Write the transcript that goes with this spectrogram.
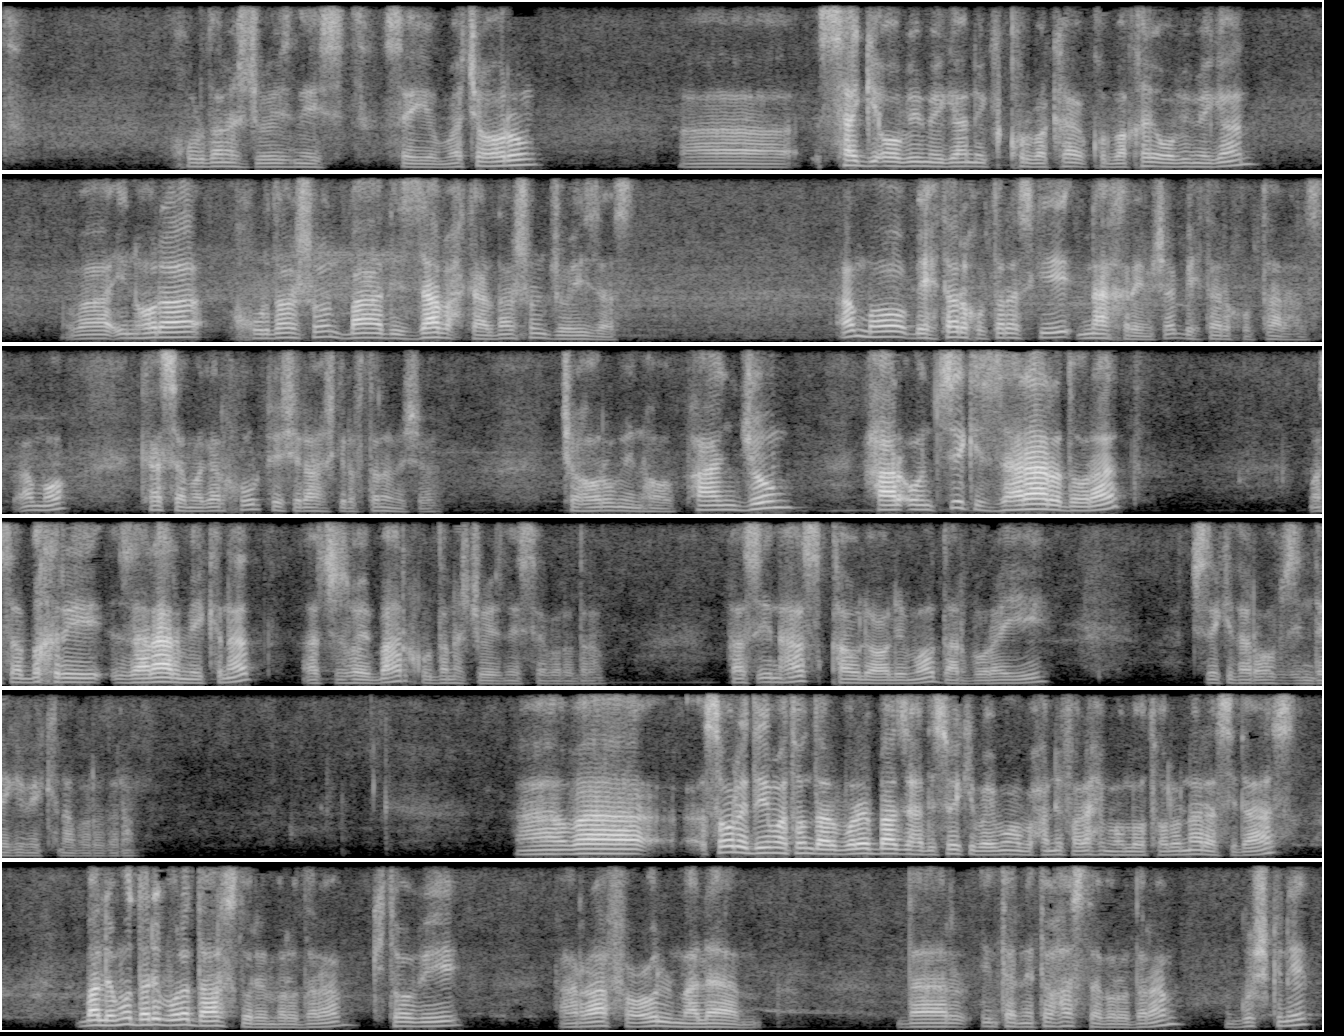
хӯрданаш ҷоиз нест. Сеюм ва чаҳорум саги обӣ мегӯянд ки қурбақаи обӣ мегӯянд ва инҳоро хӯрданашон баъди забҳ карданашон ҷоиз аст. Аммо беҳтару хубтар аст ки нахӯрем ша беҳтару хубтар ҳаст аммо касеам агар хӯрд пеши раҳш гирифта намешавад. Чаҳорум инҳо. Панҷум ҳар он чизе ки зарар дорад масалан бихӯри зарар мекунад аз чизҳои баҳр хӯрданаш ҷоиз нест бародарам пас ин ҳаст қавли олимо дар бораи чизе ки дар об зиндагӣ мекунад бародарам ва суоли дуюматон дар бораи баъзе ҳадисҳое ки ба имом абу ҳанифа раҳимауллоҳ таоло нарасидааст. Бале мо дар ин бора дарс дорем бародарам китоби рафъулмалам дар интернетҳо ҳаста бародарам гӯш кунед.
